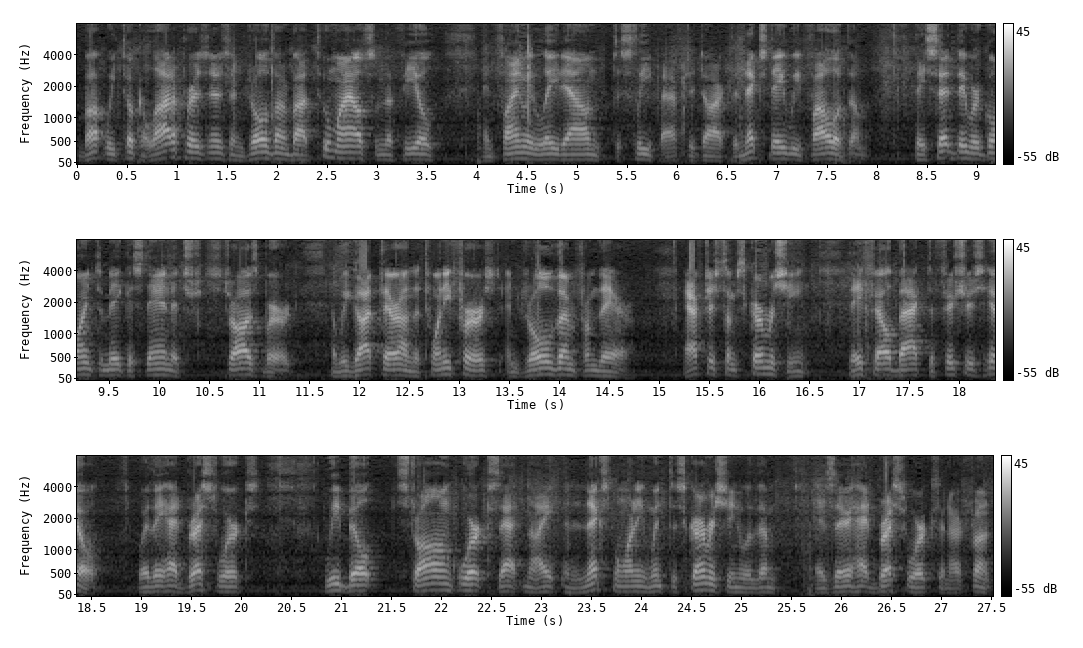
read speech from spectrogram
but we took a lot of prisoners and drove them about two miles from the field and finally lay down to sleep after dark. The next day we followed them. They said they were going to make a stand at Strasburg, and we got there on the 21st and drove them from there. After some skirmishing, they fell back to Fisher's Hill, where they had breastworks we built strong works that night, and the next morning went to skirmishing with them as they had breastworks in our front.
